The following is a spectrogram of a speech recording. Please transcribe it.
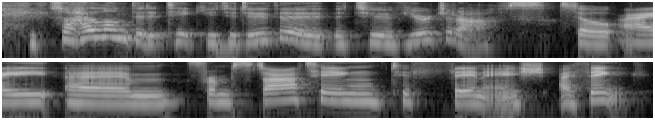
So how long did it take you to do the the two of your giraffes? So I, um, from starting to finish, I think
